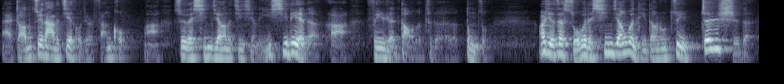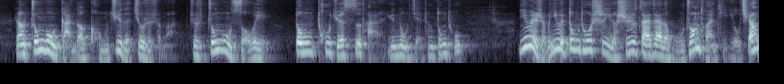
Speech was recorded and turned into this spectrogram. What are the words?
哎，找的最大的借口就是反恐啊，所以在新疆呢进行了一系列的啊非人道的这个动作，而且在所谓的新疆问题当中，最真实的让中共感到恐惧的就是什么？就是中共所谓东突厥斯坦运动，简称东突，因为什么？因为东突是一个实实在在的武装团体，有枪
